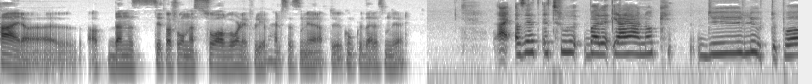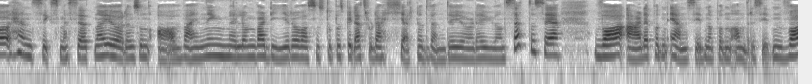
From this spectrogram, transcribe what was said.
her at denne situasjonen er så alvorlig for liv og helse som gjør at du konkluderer som du gjør? Nei, altså jeg, jeg tror bare Jeg er nok du lurte på hensiktsmessigheten av å gjøre en sånn avveining mellom verdier og hva som sto på spill. Jeg tror det er helt nødvendig å gjøre det uansett. Og se hva er det på den ene siden og på den andre siden. Hva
